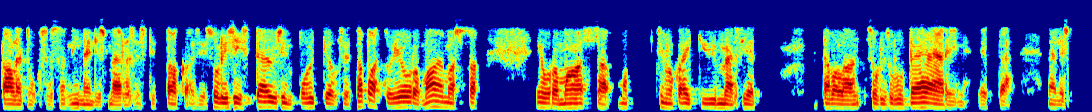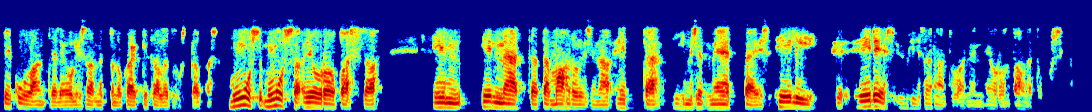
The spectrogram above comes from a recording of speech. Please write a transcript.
talletuksensa nimellismääräisesti takaisin. Se oli siis täysin poikkeuksellista. Tapahtui euromaailmassa, euromaassa, mutta silloin kaikki ymmärsi, että tavallaan se olisi ollut väärin, että näille spekulanteille olisi annettu kaikki talletukset takaisin. Muussa, muussa Euroopassa en, en näe tätä mahdollisena, että ihmiset menettäisi eli edes yli 100 000 euron talletuksia.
